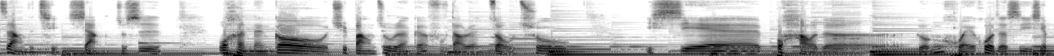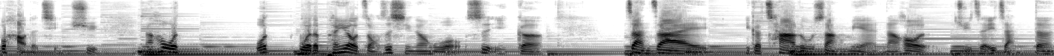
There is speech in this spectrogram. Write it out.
这样的倾向，就是我很能够去帮助人跟辅导人走出一些不好的轮回，或者是一些不好的情绪。然后我我我的朋友总是形容我是一个站在。一个岔路上面，然后举着一盏灯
